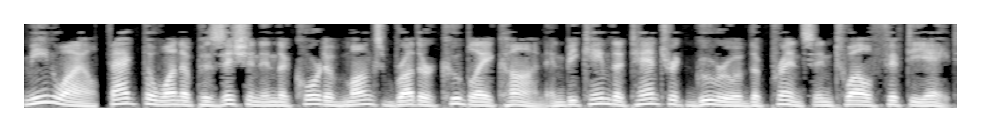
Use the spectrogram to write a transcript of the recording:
Meanwhile, Phagpa won a position in the court of Möngke's brother Kublai Khan and became the tantric guru of the prince in 1258.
